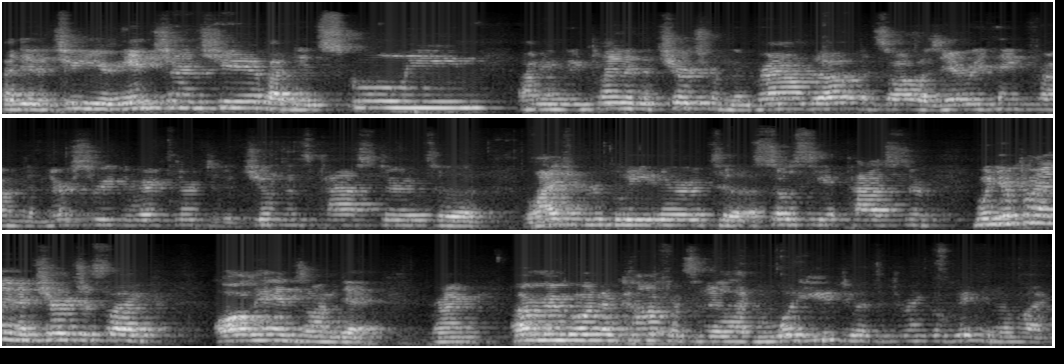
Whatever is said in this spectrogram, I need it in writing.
I did a two year internship. I did schooling. I mean, we planted the church from the ground up, and so I was everything from the nursery director to the children's pastor to life group leader to associate pastor. When you're planting a church, it's like all hands on deck, right? I remember going to a conference, and they're like, well, what do you do at the Durango Vineyard? I'm like,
